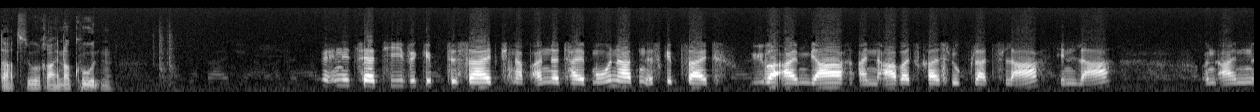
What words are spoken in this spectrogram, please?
Dazu Rainer Kuten. Die Initiative gibt es seit knapp anderthalb Monaten. Es gibt seit über einem Jahr einen Arbeitskreis Flugplatz La in La und einen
